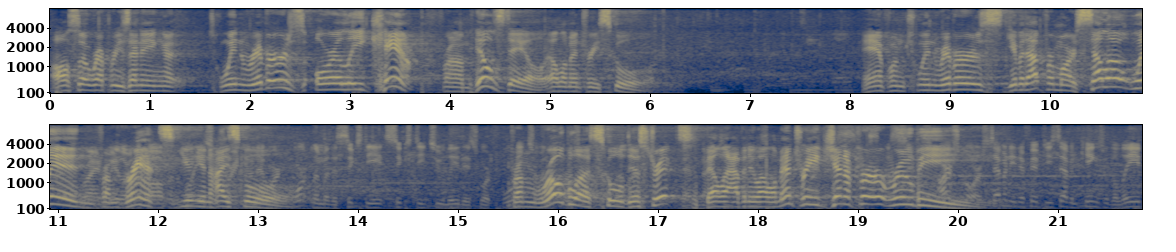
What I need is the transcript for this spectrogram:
Also representing Twin Rivers, Orly Camp from Hillsdale Elementary School. And from Twin Rivers, give it up for Marcella Wynn Ryan from Wheeler Grant from Union High School. Portland with a 68-62 lead. They scored From Robla School. District, Bell Avenue Elementary, Jennifer Ruby. score, 70 to 57 Kings with the lead.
